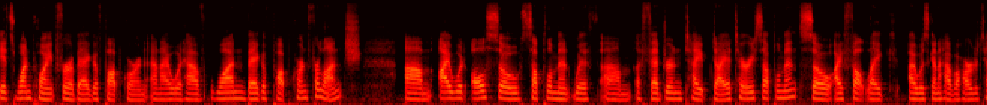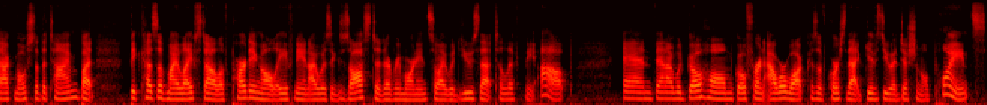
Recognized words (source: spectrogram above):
it's one point for a bag of popcorn, and I would have one bag of popcorn for lunch. Um, I would also supplement with um, ephedrine type dietary supplements. So I felt like I was going to have a heart attack most of the time. But because of my lifestyle of partying all evening, I was exhausted every morning. So I would use that to lift me up. And then I would go home, go for an hour walk, because of course that gives you additional points.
